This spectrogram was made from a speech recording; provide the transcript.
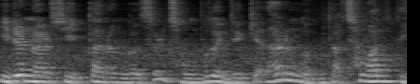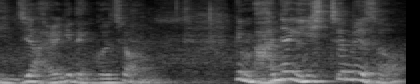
일어날 수 있다는 것을 정부도 이제 깨달은 겁니다. 청와대도 이제 알게 된 거죠. 만약 이 시점에서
